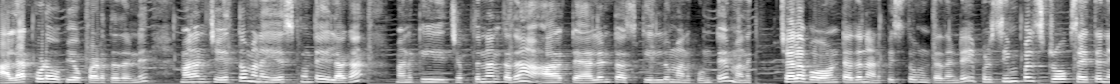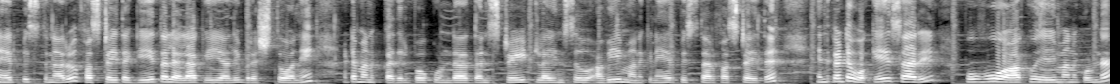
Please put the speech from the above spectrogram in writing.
అలా కూడా ఉపయోగపడుతుందండి. మనం చేత్తో మనం వేసుకుంటే ఇలాగా మనకి చెప్తున్నాను కదా ఆ టాలెంట్ ఆ స్కిల్ మనకుంటే మనకి చాలా బాగుంటుందని అనిపిస్తూ ఉంటుందండి. ఇప్పుడు సింపుల్ స్ట్రోక్స్ అయితే నేర్పిస్తున్నారు. ఫస్ట్ అయితే గీతలు ఎలా గీయాలి బ్రష్తో అని. అంటే మనకు కదిలిపోకుండా దాని స్ట్రెయిట్ లైన్స్ అవి మనకి నేర్పిస్తారు ఫస్ట్ అయితే. ఎందుకంటే ఒకేసారి పువ్వు ఆకు వేయమనకుండా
